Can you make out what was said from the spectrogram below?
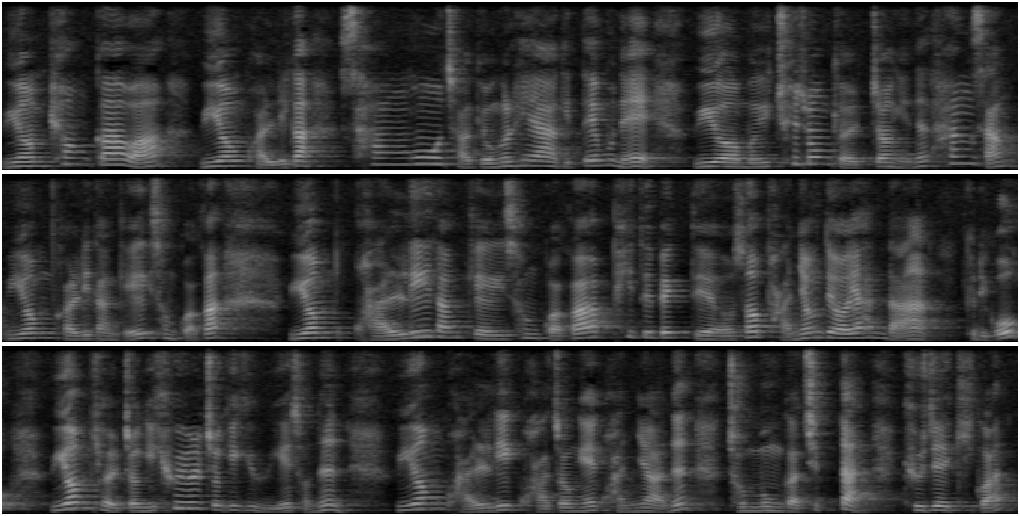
위험 평가와 위험 관리가 상호작용을 해야 하기 때문에 위험의 최종 결정에는 항상 위험 관리 단계의 성과가 위험 관리 단계의 성과가 피드백되어서 반영되어야 한다. 그리고 위험 결정이 효율적이기 위해서는 위험 관리 과정에 관여하는 전문가 집단, 규제 기관,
